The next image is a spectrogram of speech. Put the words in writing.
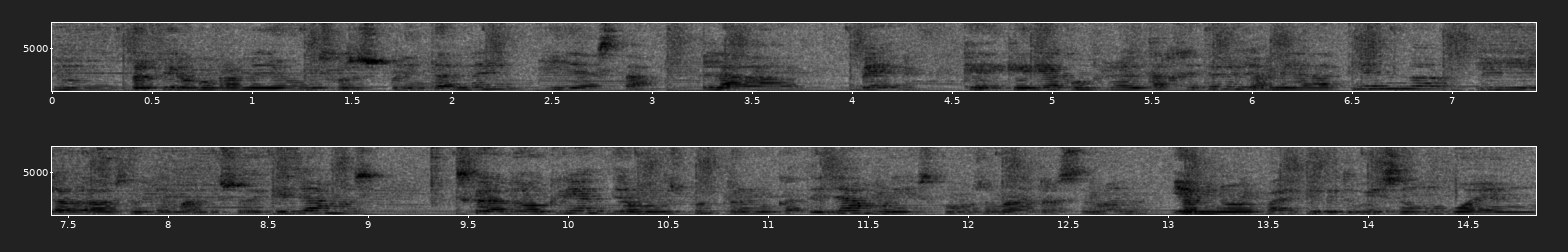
Mm, prefiero comprarme yo mis cosas por internet y ya está. La vez que quería comprar el tarjetero llamé a la tienda y la verdad bastante mal eso de que llamas es que ahora tengo clientes, llamo después, pero nunca te llamo y es como semana tras semana. Y a mí no me parece que tuviesen un buen,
